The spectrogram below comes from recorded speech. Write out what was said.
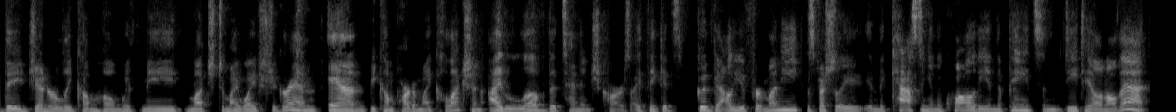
they generally come home with me, much to my wife's chagrin, and become part of my collection. I love the 10 inch cars. I think it's good value for money, especially in the casting and the quality in the paints and detail and all that.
